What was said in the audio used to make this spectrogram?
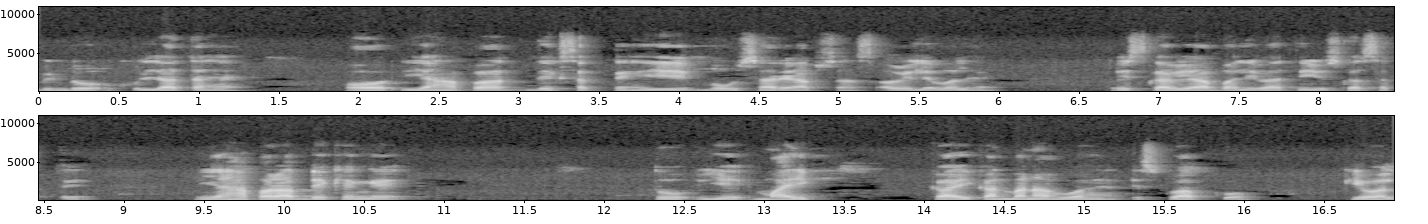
विंडो खुल जाता है और यहाँ पर देख सकते हैं ये बहुत सारे ऑप्शंस अवेलेबल है। तो इसका भी आप भली भांति यूज़ कर सकते हैं। यहाँ पर आप देखेंगे तो ये माइक का आइकन बना हुआ है। इसको आपको केवल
